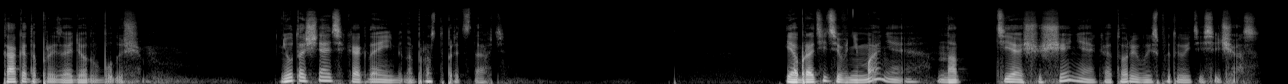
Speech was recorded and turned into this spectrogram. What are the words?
как это произойдет в будущем. Не уточняйте, когда именно, просто представьте. И обратите внимание на те ощущения, которые вы испытываете сейчас.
